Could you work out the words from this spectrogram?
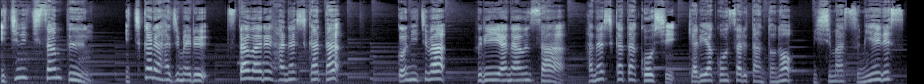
1日3分1から始める伝わる話し方。こんにちは。フリーアナウンサー、話し方講師、キャリアコンサルタントの三島澄江です。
